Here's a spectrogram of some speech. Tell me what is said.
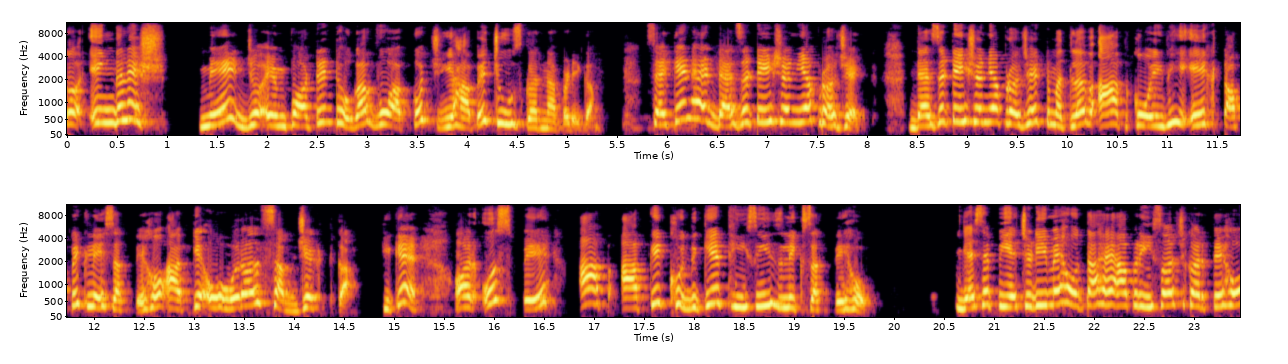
तो इंग्लिश में जो इम्पोर्टेंट होगा वो आपको यहाँ पे चूज़ करना पड़ेगा। सेकेंड है डेजर्टेशन या प्रोजेक्ट डेजर्टेशन या प्रोजेक्ट मतलब आप कोई भी एक टॉपिक ले सकते हो आपके ओवरऑल सब्जेक्ट का, ठीक है? और उस पे आप आपके खुद के थीसीज लिख सकते हो। जैसे पीएचडी में होता है, आप रिसर्च करते हो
